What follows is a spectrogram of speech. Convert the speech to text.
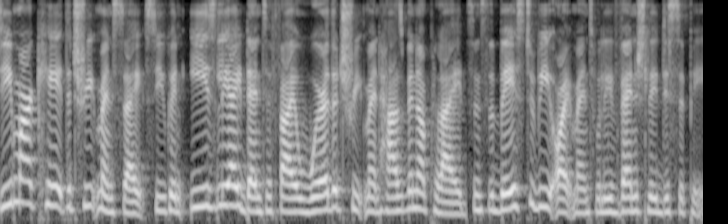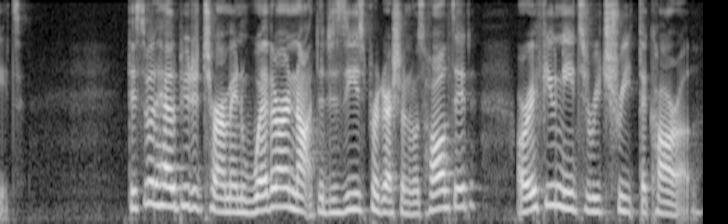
Demarcate the treatment site so you can easily identify where the treatment has been applied since the Base2B ointment will eventually dissipate. This will help you determine whether or not the disease progression was halted or if you need to retreat the coral.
